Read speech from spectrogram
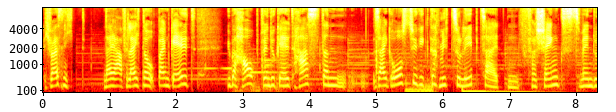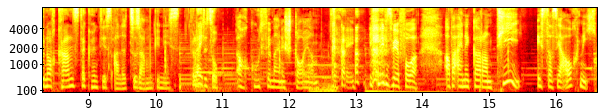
ich weiß nicht, naja, vielleicht noch beim Geld. Überhaupt, wenn du Geld hast, dann sei großzügig damit zu Lebzeiten. Verschenk's, wenn du noch kannst, da könnt ihr es alle zusammen genießen. Vielleicht so. Auch gut für meine Steuern. Okay, ich nehme es mir vor. Aber eine Garantie ist das ja auch nicht,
